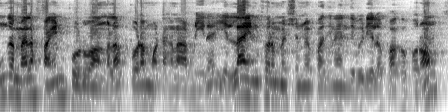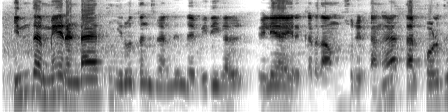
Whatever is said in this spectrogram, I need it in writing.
உங்கள் மேலே ஃபைன் போடுவாங்களா போட மாட்டாங்களா அப்படிங்கிற எல்லா இன்ஃபர்மேஷனுமே பார்த்தீங்கன்னா இந்த வீடியோவில் பார்க்க போகிறோம் இந்த மே ரெண்டாயிரத்தி இருபத்தஞ்சிலேருந்து இந்த விதிகள் வெளியாக இருக்கிறதா சொல்லியிருக்காங்க. தற்பொழுது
